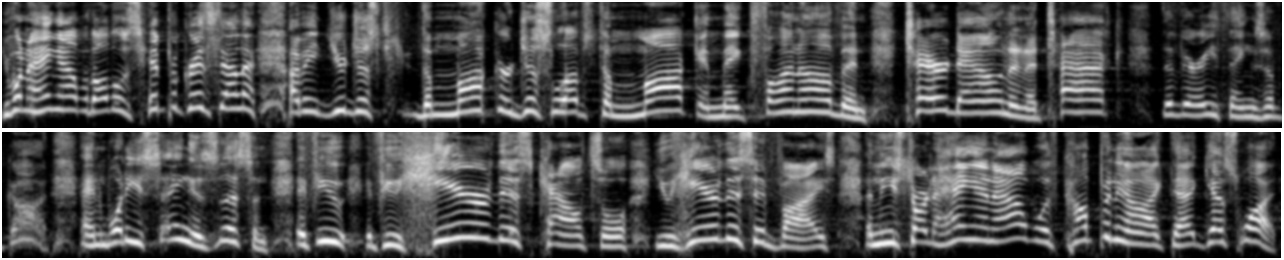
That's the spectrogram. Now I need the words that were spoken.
You want to hang out with all those hypocrites down there? I mean, you're just, the mocker just loves to mock and make fun of and tear down and attack the very things of God. And what he's saying is, listen, if you, if you hear this counsel, you hear this advice, advice, and then you start hanging out with company like that, guess what?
